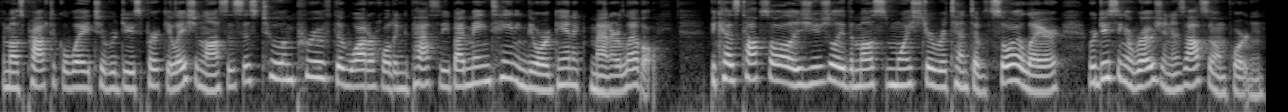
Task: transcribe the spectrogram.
The most practical way to reduce percolation losses is to improve the water holding capacity by maintaining the organic matter level. Because topsoil is usually the most moisture retentive soil layer, reducing erosion is also important.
